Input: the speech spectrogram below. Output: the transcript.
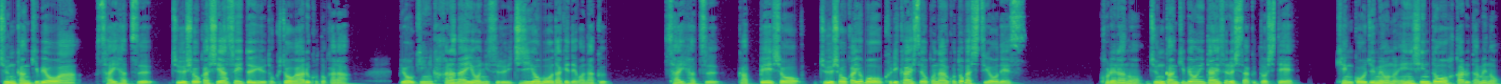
循環器病は再発、重症化しやすいという特徴があることから、病気にかからないようにする一時予防だけではなく、再発、合併症、重症化予防を繰り返して行うことが必要です。これらの循環器病に対する施策として、健康寿命の延伸等を図るための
